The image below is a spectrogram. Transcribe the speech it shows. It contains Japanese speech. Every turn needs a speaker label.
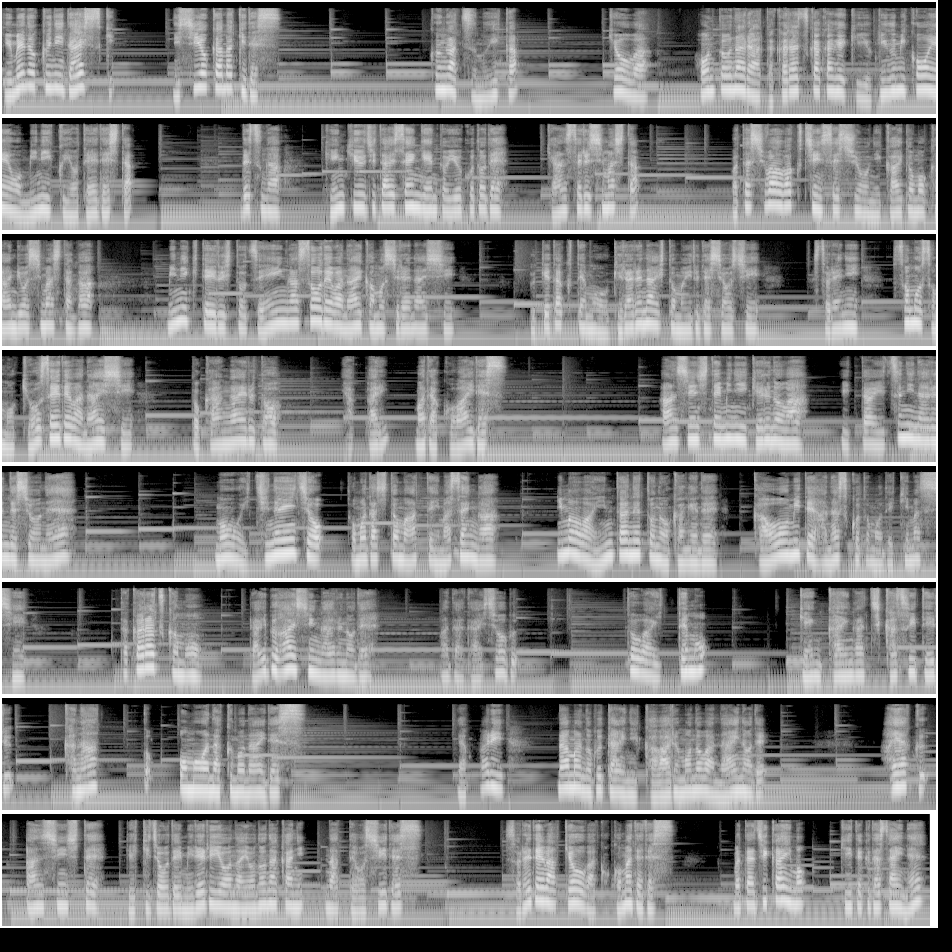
Speaker 1: 夢の国大好き。西岡真希です。9月6日。今日は本当なら宝塚歌劇雪組公演を見に行く予定でした。ですが緊急事態宣言ということでキャンセルしました。私はワクチン接種を2回とも完了しましたが見に来ている人全員がそうではないかもしれないし受けたくても受けられない人もいるでしょうしそれにそもそも強制ではないしと考えると、やっぱりまだ怖いです。安心して見に行けるのは一体いつになるんでしょうね。もう一年以上友達とも会っていませんが、今はインターネットのおかげで顔を見て話すこともできますし、宝塚もライブ配信があるので、まだ大丈夫。とは言っても、限界が近づいているかなと思わなくもないです。やっぱり生の舞台に変わるものはないので、早く安心して劇場で見れるような世の中になってほしいです。それでは今日はここまでです。また次回も聴いてくださいね。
